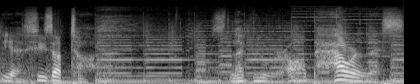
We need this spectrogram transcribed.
Yes, he's up top. It's like we were all powerless.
